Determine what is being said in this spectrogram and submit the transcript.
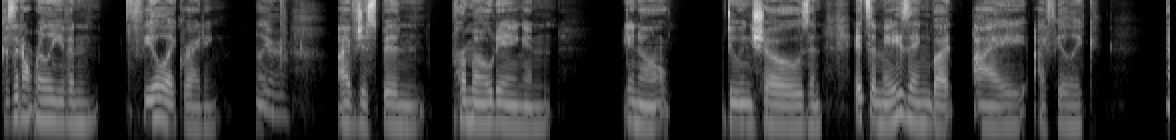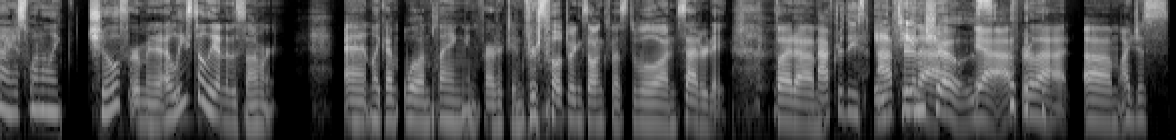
because i don't really even feel like writing. Like Yeah. I've just been promoting and you know doing shows and it's amazing but I I feel like yeah, I just want to like chill for a minute at least till the end of the summer. And like I'm well I'm playing in Fredericton for Sweltering Songs Festival on Saturday. But um After these 18 after that- shows. Yeah, after that, um, I just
